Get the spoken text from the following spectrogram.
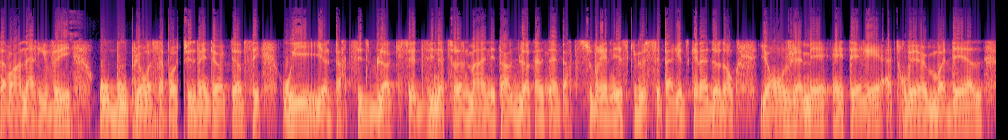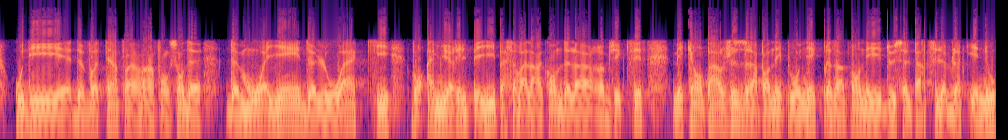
ça va en arriver au bout, plus on va s'approcher du 21 octobre. C'est oui, il y a le parti du bloc qui se dit naturellement en étant le bloc, en étant un parti souverainiste qui veut se séparer du Canada. Donc, ils n'auront jamais intérêt à trouver un modèle ou des de votants en, en fonction de, de moyens, de lois qui vont améliorer le pays parce que ça va à l'encontre de leur objectif. Mais quand on parle juste du rapport d'impôt unique, présentement, on est les deux seuls partis, le Bloc et nous,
